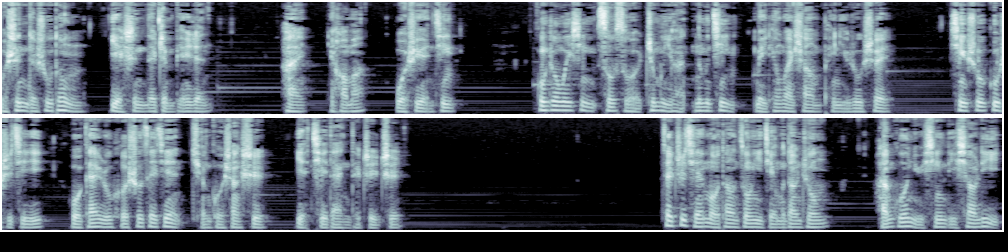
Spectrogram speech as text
我是你的树洞，也是你的枕边人。嗨，你好吗？我是远近。公众微信搜索“这么远那么近”，每天晚上陪你入睡。新书故事集《我该如何说再见》全国上市，也期待你的支持。在之前某档综艺节目当中，韩国女星李孝利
